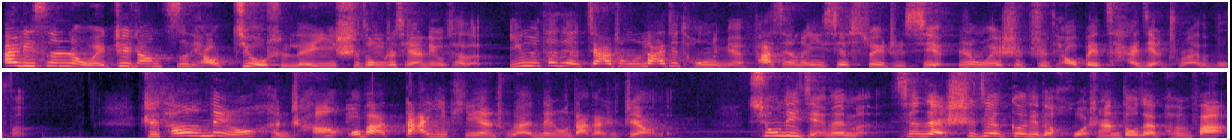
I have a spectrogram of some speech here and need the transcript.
艾丽森认为这张字条就是雷伊失踪之前留下的，因为他在家中垃圾桶里面发现了一些碎纸屑，认为是纸条被裁剪出来的部分。纸条的内容很长，我把大意提炼出来，内容大概是这样的：兄弟姐妹们，现在世界各地的火山都在喷发，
